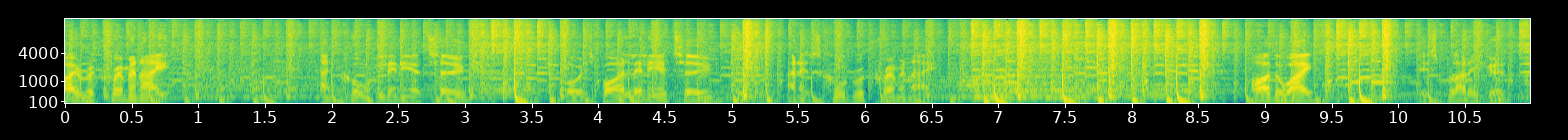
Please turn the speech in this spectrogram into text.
By Recriminate and called Linear 2, or it's by Linear 2 and it's called Recriminate. Either way, it's bloody good.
